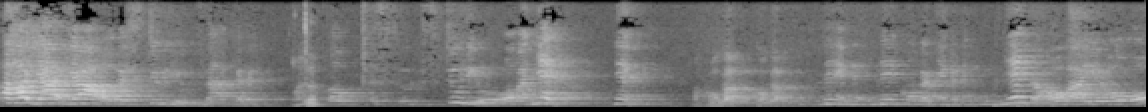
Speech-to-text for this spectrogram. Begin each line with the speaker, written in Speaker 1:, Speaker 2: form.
Speaker 1: Aha, ja, ja, ovaj studio, znate. Da? O, studio, ova njega, njega.
Speaker 2: A koga, koga?
Speaker 1: Ne, ne, ne koga njega, ne, njega, ovaj, ovo,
